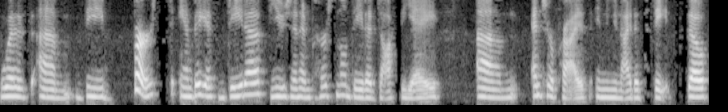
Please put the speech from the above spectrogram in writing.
was um, the first and biggest data fusion and personal data dossier um, enterprise in the United States. So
